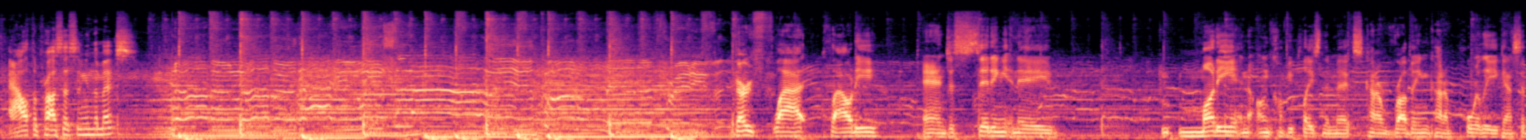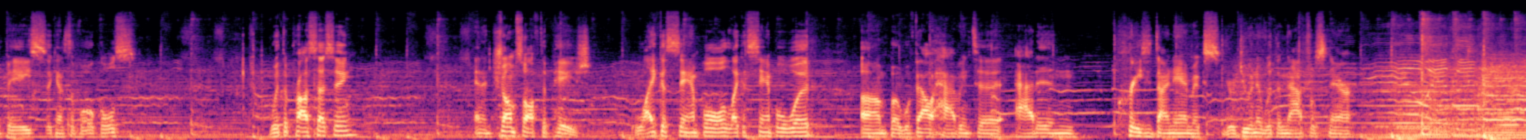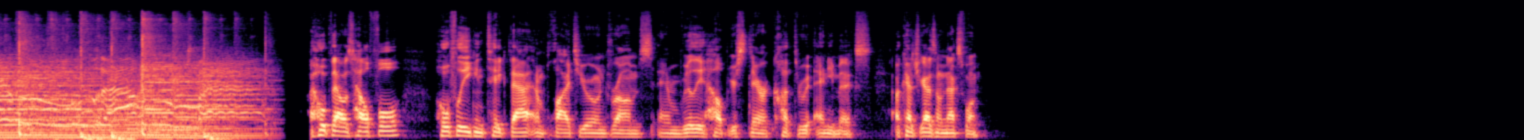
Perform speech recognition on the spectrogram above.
Without the processing in the mix. Very flat, cloudy, and just sitting in a muddy and uncomfy place in the mix, kind of rubbing kind of poorly against the bass, against the vocals. With the processing, and it jumps off the page like a sample, like a sample would, um, but without having to add in crazy dynamics. You're doing it with a natural snare. I hope that was helpful. Hopefully you can take that and apply it to your own drums and really help your snare cut through any mix. I'll catch you guys on the next one.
